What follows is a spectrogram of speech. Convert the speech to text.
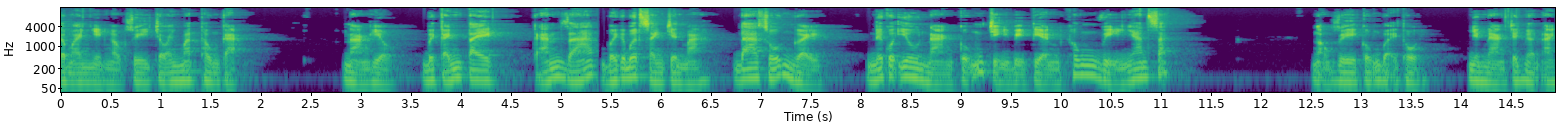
Trâm anh nhìn Ngọc Duy cho ánh mắt thông cảm. Nàng hiểu, Với cánh tay cán giá Với cái bớt xanh trên má, Đa số người Nếu có yêu nàng cũng chỉ vì tiền, Không vì nhan sắc. Ngọc Duy cũng vậy thôi, Nhưng nàng chấp nhận anh,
